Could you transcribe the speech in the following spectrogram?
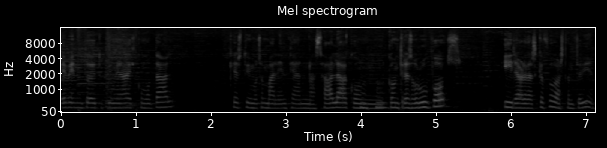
evento de tu primera vez como tal, que estuvimos en Valencia en una sala con, Ujú. con tres grupos y la verdad es que fue bastante bien.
